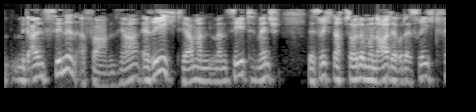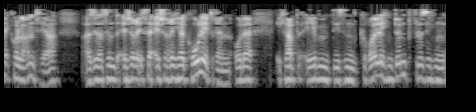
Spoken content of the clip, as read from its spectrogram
mit allen Sinnen erfahren, ja. Er riecht, ja, man man sieht, Mensch, das riecht nach Pseudomonade oder es riecht fekulant, ja. Also da sind ist da Escherichia coli drin oder ich habe eben diesen gräulichen dünnflüssigen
